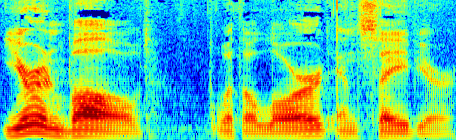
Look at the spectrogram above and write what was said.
You're involved with a Lord and Savior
